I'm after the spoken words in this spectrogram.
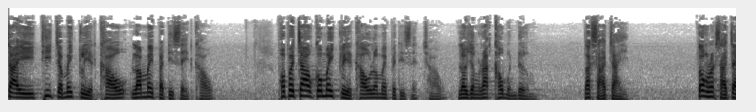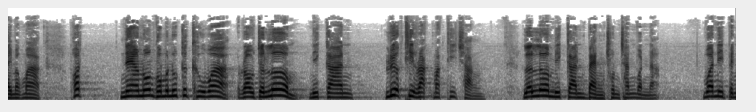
ใจที่จะไม่เกลียดเขาและไม่ปฏิเสธเขาเพราะพระเจ้าก็ไม่เกลียดเขาและไม่ปฏิเสธเขาเรายังรักเขาเหมือนเดิม รักษาใจ ต้องรักษาใจมากๆ เพราะแนวโน้มของมนุษย์ก็คือว่าเราจะเริ่มมีการเลือกที่รักมักที่ชัง แล้วเริ่มมีการแบ่งชนชั้นวรรณะว่านี่เป็น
